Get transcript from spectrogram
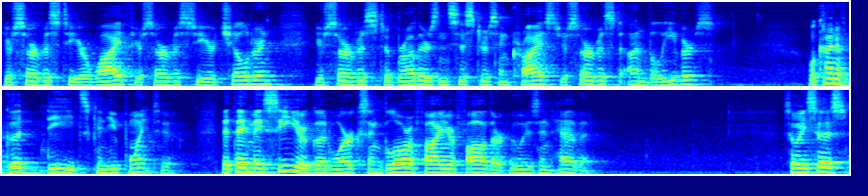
your service to your wife, your service to your children, your service to brothers and sisters in Christ, your service to unbelievers? What kind of good deeds can you point to? That they may see your good works and glorify your Father who is in heaven. So he says,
